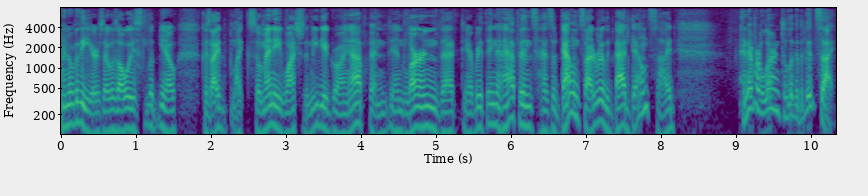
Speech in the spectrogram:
and over the years, I was always look, you know, because I, like so many, watched the media growing up and, and learned that everything that happens has a downside, a really bad downside. I never learned to look at the good side.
